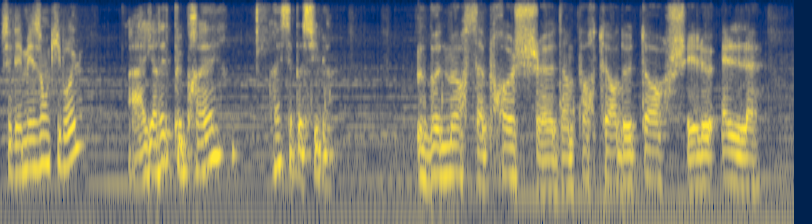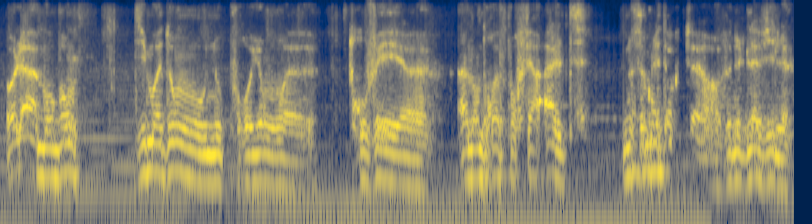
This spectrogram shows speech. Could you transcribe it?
C'est des maisons qui brûlent? À regarder de plus près, ouais, c'est possible. Bonnemort s'approche euh, d'un porteur de torche et le L. Hola, mon bon. Dis-moi donc où nous pourrions euh, trouver euh, un endroit pour faire halte. Nous sommes les docteurs venus de la ville.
